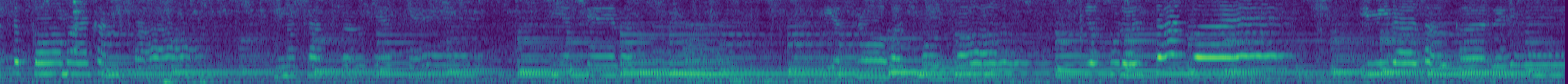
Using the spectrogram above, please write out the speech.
Estàs com a cansat i no saps el que fer i et quedes fixat i et trobes molt sol i el soroll s'esvaeix i mires al carrer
